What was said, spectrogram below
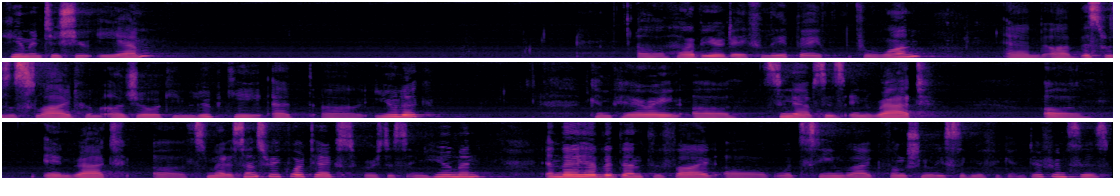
human tissue EM. Uh, Javier De Felipe, for one, and uh, this was a slide from uh, Joachim Lübke at uh, Jülich comparing uh, synapses in rat, uh, in rat somatosensory cortex versus in human. And they have identified what seem like functionally significant differences.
